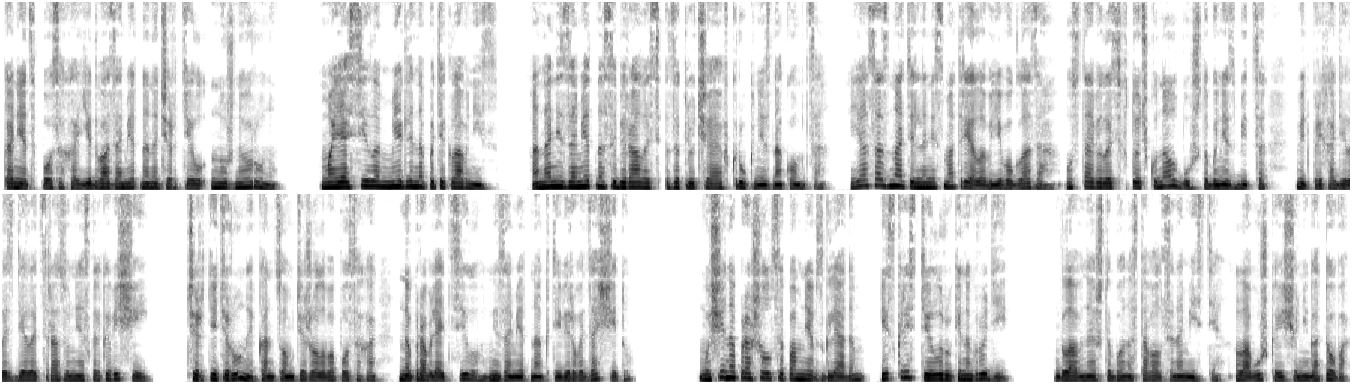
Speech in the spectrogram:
Конец посоха едва заметно начертил нужную руну. Моя сила медленно потекла вниз. Она незаметно собиралась, заключая в круг незнакомца. Я сознательно не смотрела в его глаза, уставилась в точку на лбу, чтобы не сбиться, ведь приходилось делать сразу несколько вещей. Чертить руны концом тяжелого посоха, направлять силу, незаметно активировать защиту. Мужчина прошелся по мне взглядом и скрестил руки на груди. Главное, чтобы он оставался на месте. Ловушка еще не готова.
